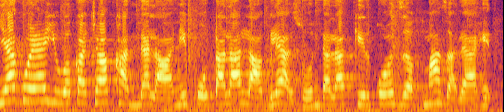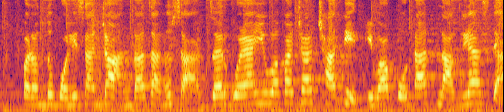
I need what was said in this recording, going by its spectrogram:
या गोळ्या युवकाच्या खांद्याला आणि पोटाला लागल्या असून त्याला किरकोळ जखमा झाल्या आहेत. परंतु पोलिसांच्या अंदाजानुसार जर गोळ्या युवकाच्या छातीत किंवा पोटात लागल्या असत्या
